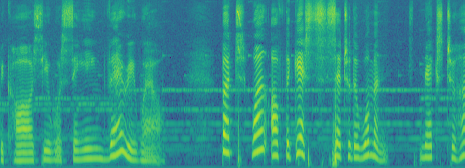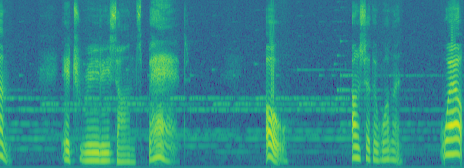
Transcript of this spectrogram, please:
because he was singing very well. But one of the guests said to the woman next to him, It really sounds bad. Oh, answered the woman. Well,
